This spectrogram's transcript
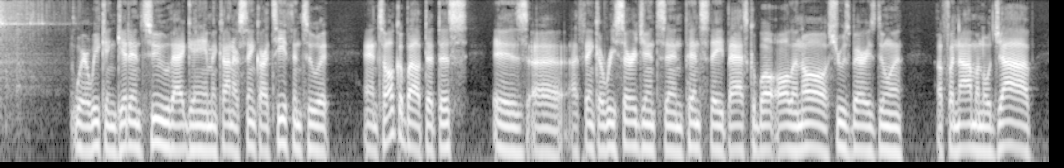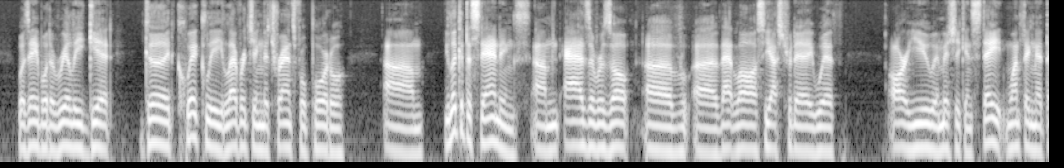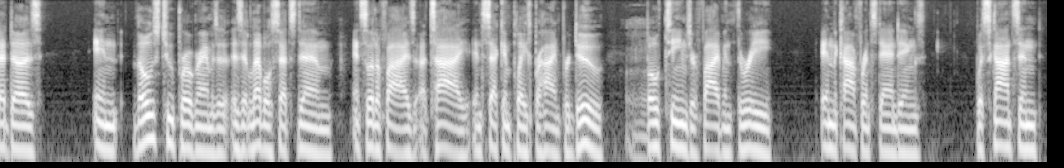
where we can get into that game and kind of sink our teeth into it and talk about that this is, uh, I think, a resurgence in Penn State basketball all in all. Shrewsberry's doing a phenomenal job, was able to really get good quickly, leveraging the transfer portal. Um, you look at the standings um, as a result of uh, that loss yesterday with RU and Michigan State. One thing that that does in those two programs is, is it level sets them and solidifies a tie in second place behind Purdue. Mm-hmm. Both teams are five and three in the conference standings. Wisconsin,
